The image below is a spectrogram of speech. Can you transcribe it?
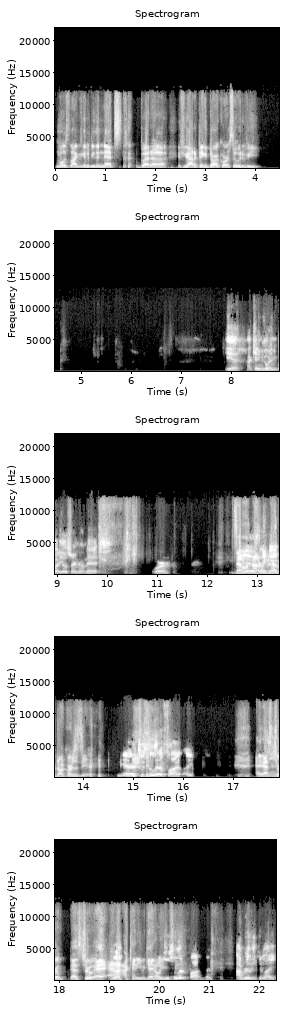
most likely going to be the Nets, but uh if you had to pick a dark horse, who would it be? Yeah, I can't even go to anybody else right now. Nets or he said, yeah, I don't, like even that. have a dark horse this year. yeah, they're too solidified. Like, hey, that's true. That's true. I, yeah. I, I, can't even get on they're you. Too solidified, man. I really can like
